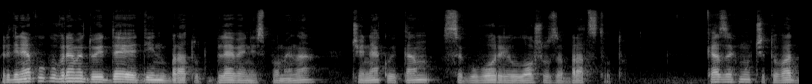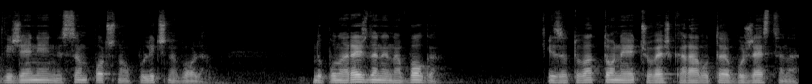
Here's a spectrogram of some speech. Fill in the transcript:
Преди няколко време дойде един брат от плевен и спомена, че някой там са говорили лошо за братството. Казах му, че това движение не съм почнал по лична воля, но по нареждане на Бога. И затова то не е човешка работа, а божествена,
